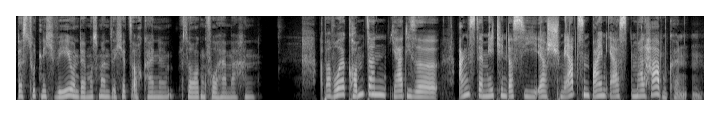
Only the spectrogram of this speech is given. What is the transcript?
das tut nicht weh und da muss man sich jetzt auch keine Sorgen vorher machen. Aber woher kommt dann ja diese Angst der Mädchen, dass sie eher Schmerzen beim ersten Mal haben könnten?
